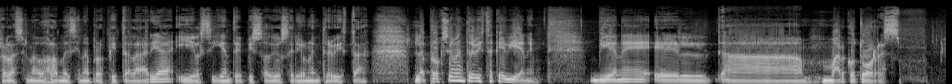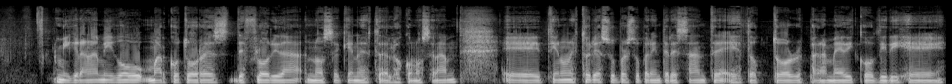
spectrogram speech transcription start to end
relacionados a la medicina prehospitalaria y el siguiente episodio sería una entrevista. La próxima entrevista que viene, viene el uh, Marco Torres mi gran amigo Marco Torres de Florida, no sé quiénes de ustedes lo conocerán, eh, tiene una historia súper, súper interesante, es doctor, paramédico, dirige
